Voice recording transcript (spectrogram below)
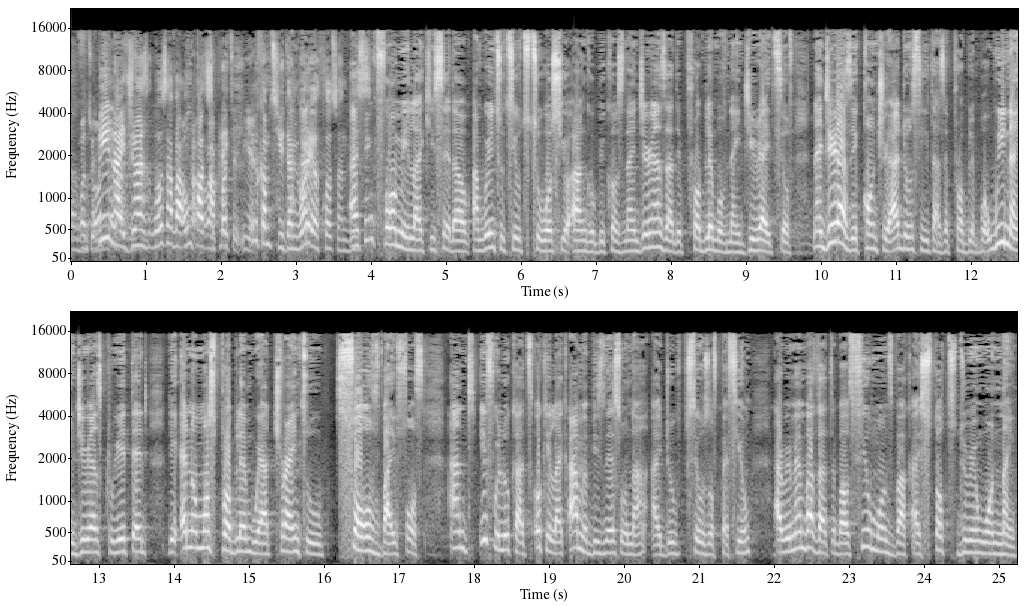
have- but But we we also have- Nigerians, we also have our own part to play. part to- Let me come to you, Dami. What are your thoughts on this? I think for me, like you said, I'm going to tilt towards your angle because Nigerians are the problem of Nigeria itself. Nigeria as a country, I don't see it as a problem, but we Nigerians created the enormous problem we are trying to solve by force. And if we look at, okay, like I'm a business owner, I do sales of perfume. I remember that about few months back, I stopped during one nine.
